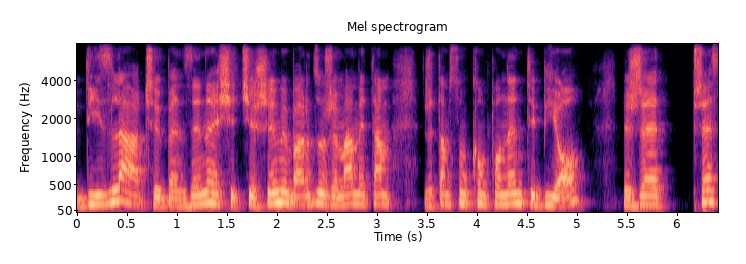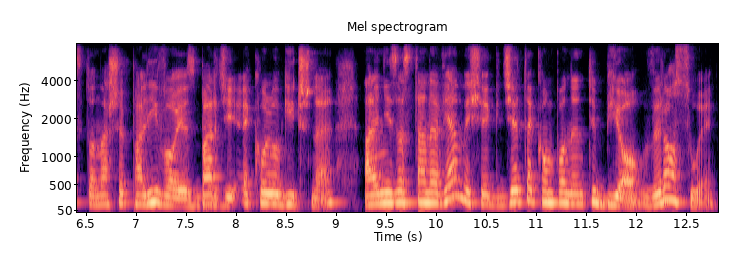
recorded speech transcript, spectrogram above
diesla czy benzynę się cieszymy bardzo, że mamy tam, że tam są komponenty bio, że przez to nasze paliwo jest bardziej ekologiczne, ale nie zastanawiamy się, gdzie te komponenty bio wyrosły.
